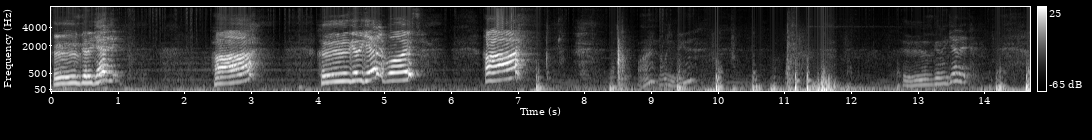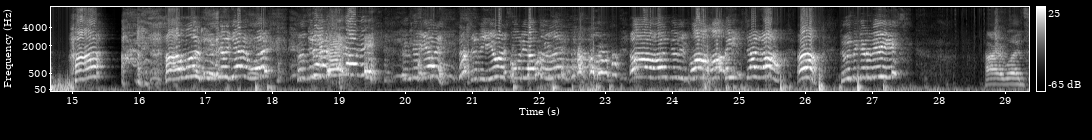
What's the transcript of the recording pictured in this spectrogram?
Who's gonna get it? Huh? Who's gonna get it, boys? Huh? What? Nobody made it? Who's gonna get it? Huh? Huh? What? Who's gonna get it? What? Who's gonna get it? Not me! Who's gonna get it? Should it be you or somebody else over there? Oh, oh, it's gonna be Paul. Oh, he shut it off. Oh, who's it gonna be? All right, Woods.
